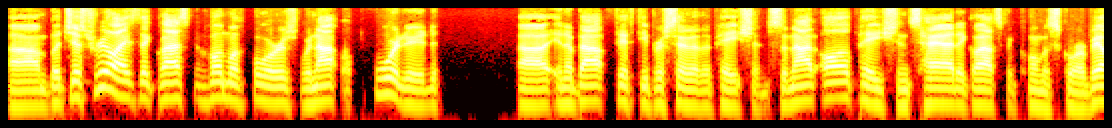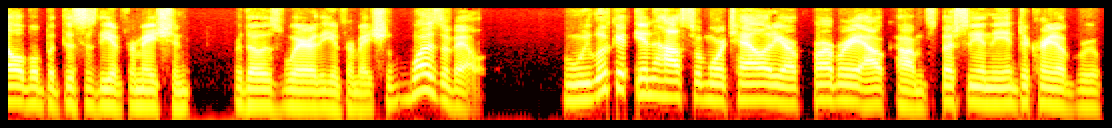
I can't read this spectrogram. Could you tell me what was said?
Um, but just realize that Glasgow coma scores were not reported uh, in about 50% of the patients. So not all patients had a Glasgow coma score available, but this is the information for those where the information was available. When we look at in-hospital mortality, our primary outcome, especially in the intracranial group,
